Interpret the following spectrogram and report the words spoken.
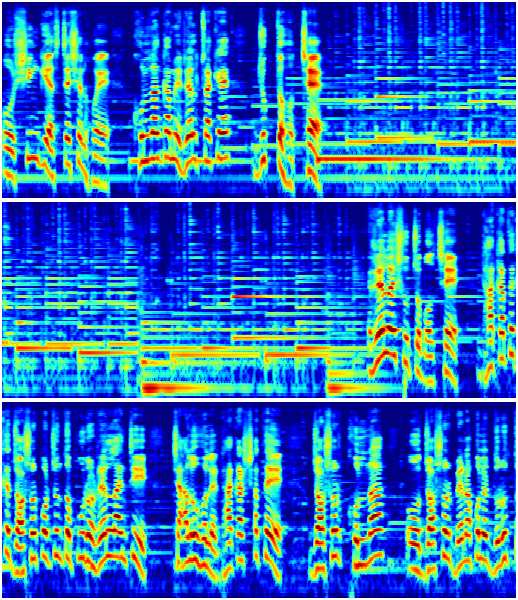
ও সিঙ্গিয়া স্টেশন হয়ে খুলনাগামী রেল ট্র্যাকে যুক্ত হচ্ছে। রেলওয়ে সূত্র বলছে, ঢাকা থেকে যশোর পর্যন্ত পুরো রেল লাইনটি চালু হলে ঢাকার সাথে যশোর খুলনা ও যশোর বেনাপোলের দূরত্ব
